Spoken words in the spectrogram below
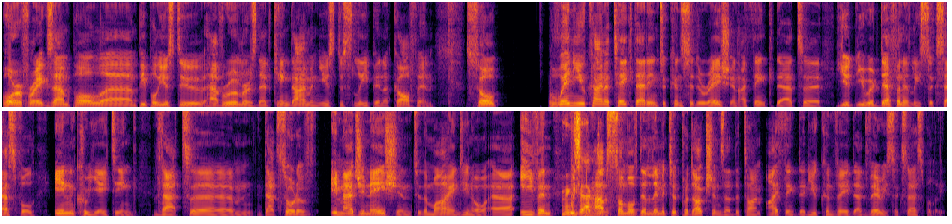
Or, for example, uh, people used to have rumors that King Diamond used to sleep in a coffin. So, when you kind of take that into consideration, I think that uh, you you were definitely successful in creating that um, that sort of imagination to the mind. You know, uh, even with Exactly. perhaps some of the limited productions at the time, I think that you conveyed that very successfully.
